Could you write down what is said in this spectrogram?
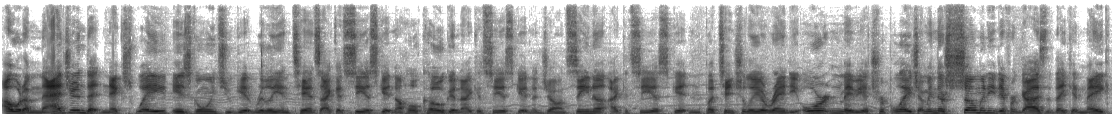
I would imagine that next wave is going to get really intense. I could see us getting a Hulk Hogan. I could see us getting a John Cena. I could see us getting potentially a Randy Orton, maybe a Triple H. I mean, there's so many different guys that they can make.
